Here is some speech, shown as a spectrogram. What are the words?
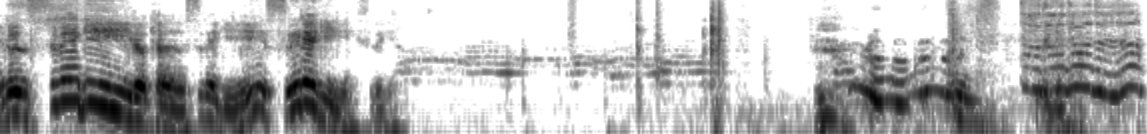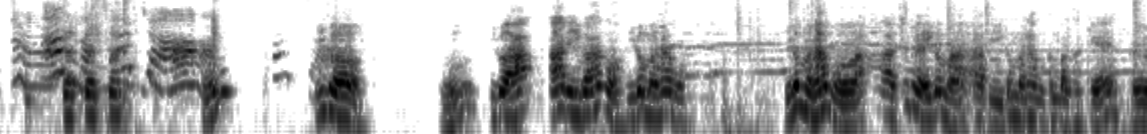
이런 쓰레기 이렇게 하는 쓰레기, 쓰레기, 쓰레기. 쓰레기. 또또또 응? 이거 응? 이거 아, 아비 이거 하고 이것만 하고 이것만 하고 아, 아 뚜루야 이것만 아비 이것만 하고 금방 갈게 그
